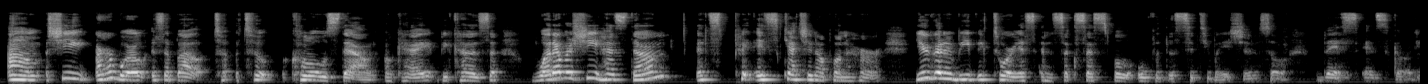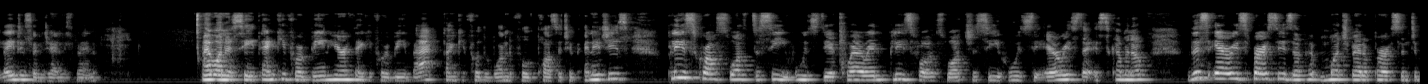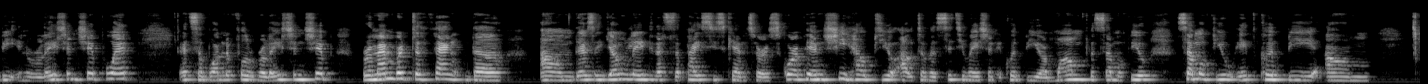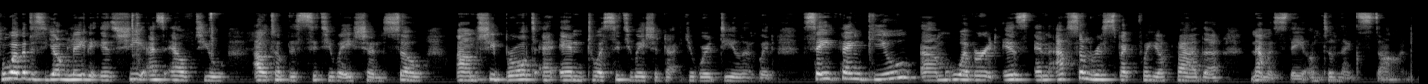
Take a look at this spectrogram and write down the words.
um, she her world is about to, to close down okay? Because whatever she has done it's it's catching up on her. You're going to be victorious and successful over the situation. So this is good ladies and gentlemen I want to say thank you for being here. Thank you for being back. Thank you for the wonderful positive energies. Please cross watch to see who is the Aquarian. Please cross watch to see who is the Aries that is coming up. This Aries person is a much better person to be in a relationship with. It's a wonderful relationship. Remember to thank the um, there's a young lady that's a Pisces, Cancer, or Scorpion. She helped you out of a situation. It could be your mom for some of you. Some of you, it could be um, whoever this young lady is. She has helped you out of this situation. So um, she brought an end to a situation that you were dealing with. Say thank you, um, whoever it is, and have some respect for your father. Namaste. Until next time.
